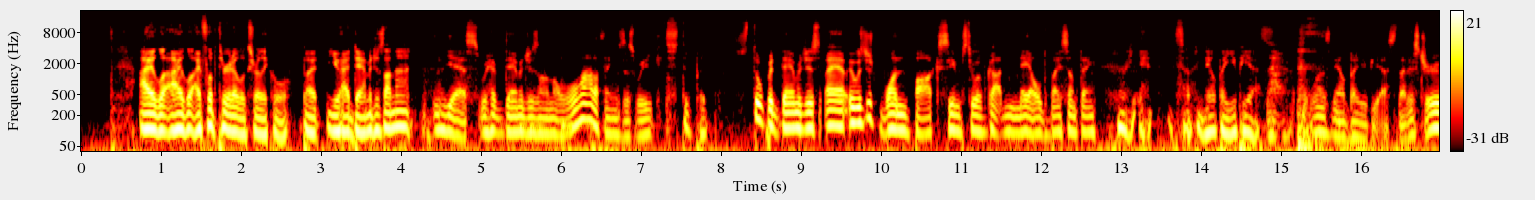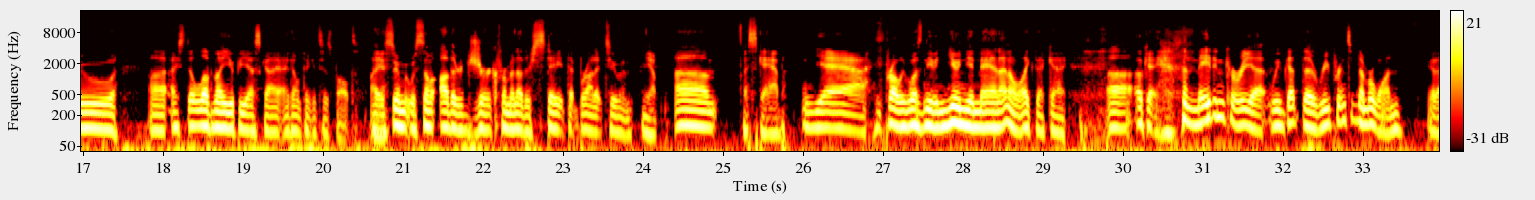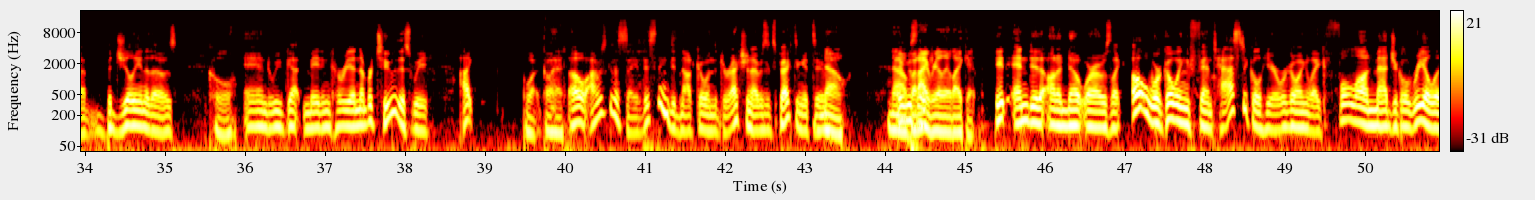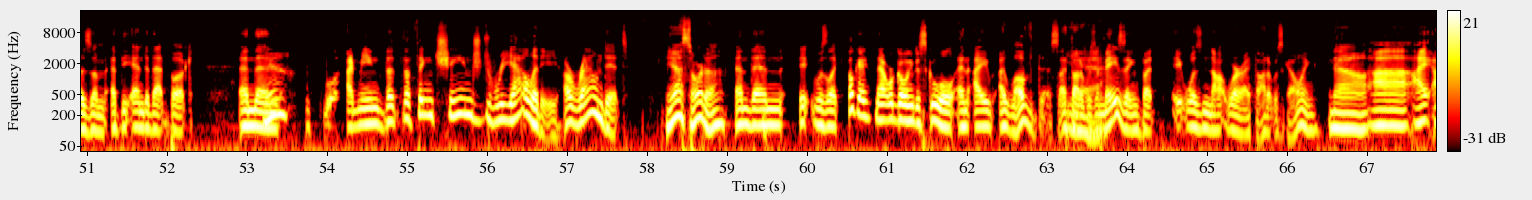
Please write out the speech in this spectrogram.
I, I, I flipped through it. It looks really cool. But you had damages on that? Yes, we have damages on a lot of things this week. Stupid. Stupid damages. Uh, it was just one box seems to have gotten nailed by something. so nailed by UPS. It was nailed by UPS. That is true. Uh, I still love my UPS guy. I don't think it's his fault. I assume it was some other jerk from another state that brought it to him. Yep. Um, A scab. yeah, he probably wasn't even union, man. I don't like that guy. Uh, okay, Made in Korea. We've got the reprints of number one. We got a bajillion of those, Cool. and we've got Made in Korea number two this week. I What? Go ahead. oh, I was gonna say this thing did not go in the direction I was expecting it to. No. No, but I really like it. it ended on a note where I was like, "Oh, we're going fantastical here. We're going like full on magical realism at the end of that book." And then well, I mean, the the thing changed reality around it. Yeah, sorta. And then it was like, "Okay, now we're going to school." And I I loved this. I thought it was Yeah. amazing, but it was not where I thought it was going. No, uh, I,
